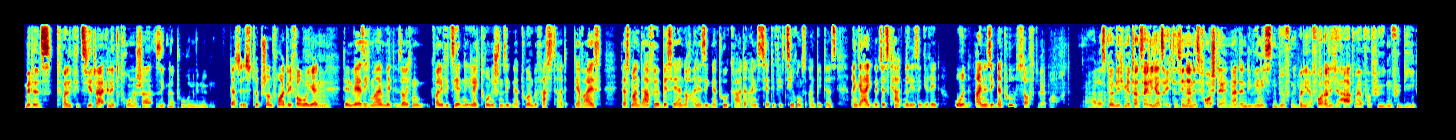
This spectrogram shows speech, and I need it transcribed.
mittels qualifizierter elektronischer Signaturen genügen. Das ist hübsch und freundlich formuliert, mhm. denn wer sich mal mit solchen qualifizierten elektronischen Signaturen befasst hat, der weiß, dass man dafür bisher noch eine Signaturkarte eines Zertifizierungsanbieters, ein geeignetes Kartenlesegerät und eine Signatursoftware braucht. Ja, das könnte ich mir tatsächlich als echtes Hindernis vorstellen, ne? denn die wenigsten dürften über die erforderliche Hardware verfügen. Für die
